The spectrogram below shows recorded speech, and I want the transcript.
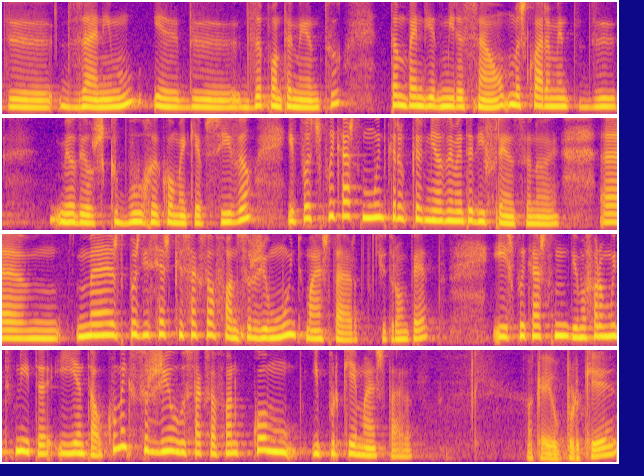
de desânimo, de desapontamento, também de admiração, mas claramente de meu Deus, que burra, como é que é possível? E depois explicaste muito car- carinhosamente a diferença, não é? Ahm, mas depois disseste que o saxofone surgiu muito mais tarde que o trompete e explicaste-me de uma forma muito bonita. E então, como é que surgiu o saxofone? Como e porquê mais tarde? Ok, o porquê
